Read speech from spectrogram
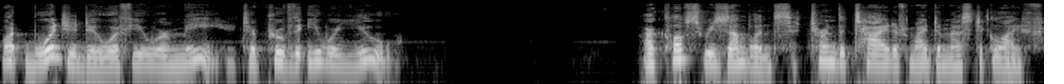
What would you do if you were me, to prove that you were you? Our close resemblance turned the tide of my domestic life,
